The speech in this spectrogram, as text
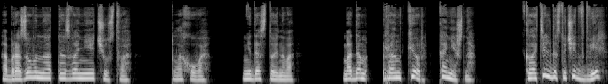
Образована от названия чувства. Плохого, недостойного. Мадам Ранкер, конечно. Клотильда стучит в дверь.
